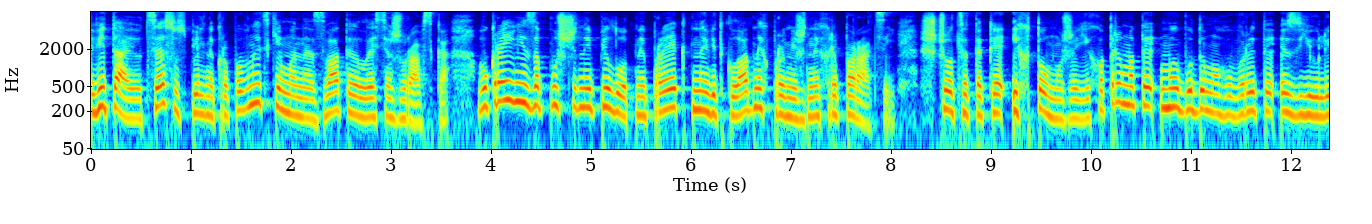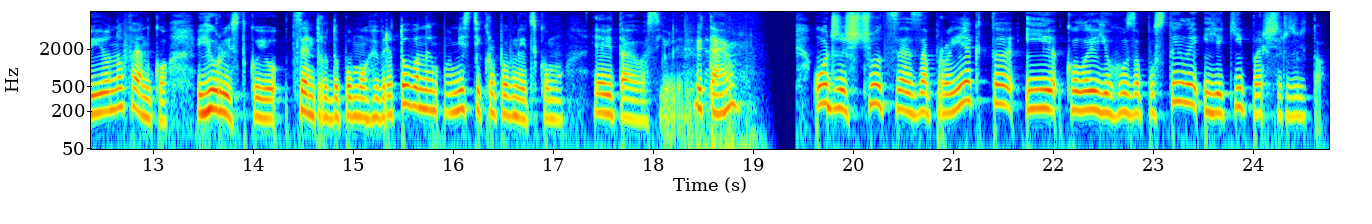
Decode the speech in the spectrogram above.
Вітаю, це Суспільне Кропивницький. Мене звати Леся Журавська. В Україні запущений пілотний проєкт невідкладних проміжних репарацій. Що це таке і хто може їх отримати? Ми будемо говорити з Юлією Нофенко, юристкою Центру допомоги врятованим у місті Кропивницькому. Я вітаю вас, Юлія. Вітаю. Отже, що це за проєкт і коли його запустили, і які перші результати?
